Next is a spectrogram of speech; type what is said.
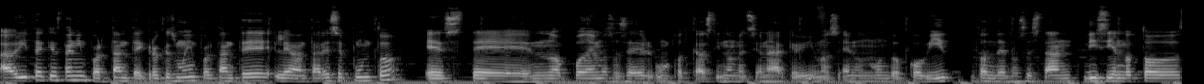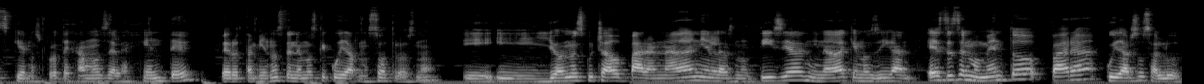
ahorita que es tan importante, creo que es muy importante levantar ese punto este, no podemos hacer un podcast y no mencionar que vivimos en un mundo COVID donde nos están diciendo todos que nos protejamos de la gente, pero también nos tenemos que cuidar nosotros, ¿no? Y, yo no he escuchado para nada ni en las noticias ni nada que nos digan, este es el momento para cuidar su salud.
